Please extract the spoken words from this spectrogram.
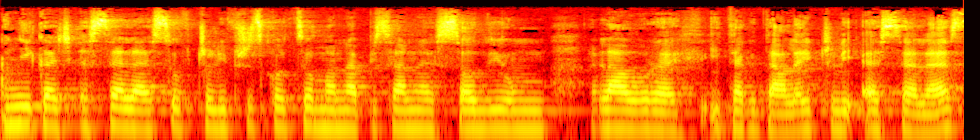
unikać SLS-ów, czyli wszystko, co ma napisane sodium, laureth i tak dalej, czyli SLS.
